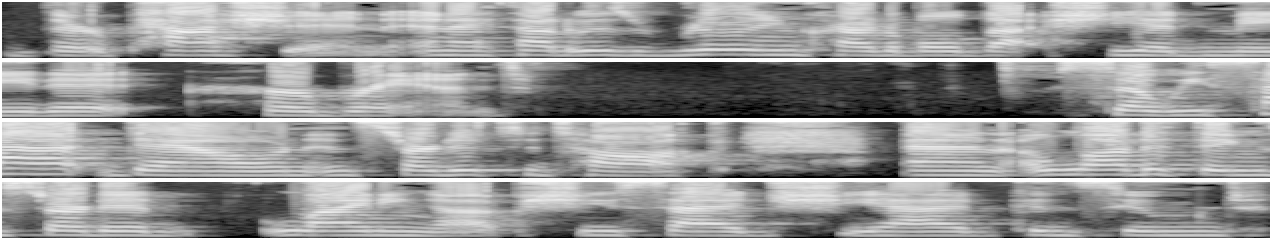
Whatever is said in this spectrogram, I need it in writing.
their passion. And I thought it was really incredible that she had made it her brand. So we sat down and started to talk, and a lot of things started lining up. She said she had consumed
